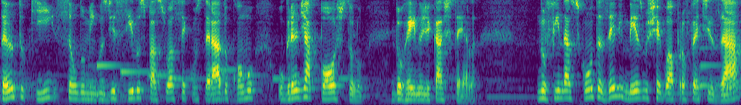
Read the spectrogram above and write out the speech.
tanto que São Domingos de Silos passou a ser considerado como o grande apóstolo do Reino de Castela. No fim das contas, ele mesmo chegou a profetizar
